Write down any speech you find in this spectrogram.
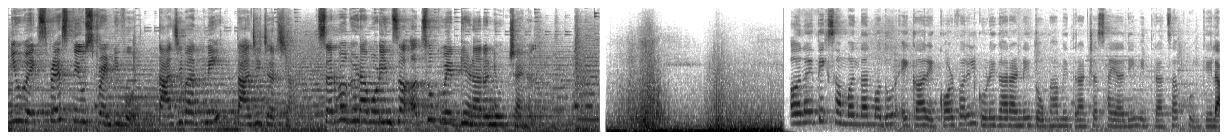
New express news twenty four. ताजी बातमी ताजी चर्चा. सर्व घडामोडींचा अचूक वेध घेणारं न्यूज चॅनल. अनैतिक संबंधांमधून एका रेकॉर्डवरील गुन्हेगारांनी दोघा मित्रांच्या साह्याने मित्राचा खून केला.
